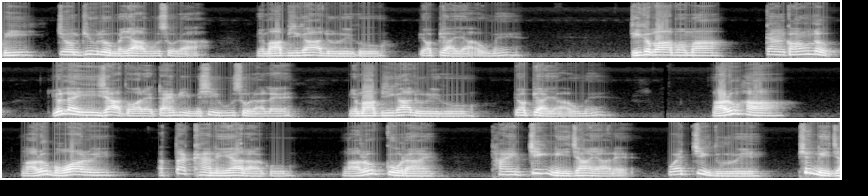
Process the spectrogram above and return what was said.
ပြီးကြုံပြုတ်လို့မရဘူးဆိုတာမြန်မာပြည်ကလူတွေကိုပြောပြရအောင်မယ်ဒီကဘာပေါ်မှာကံကောင်းလို့လွတ်လပ်ရေးရသွားတဲ့တိုင်းပြည်မရှိဘူးဆိုတာလဲမြန်မာပြည်ကလူတွေကိုပြောပြရအောင်မယ်ငါတို့ဟာငါတို့ဘဝတွေအသက်ခံနေရတာကို ငါတို့ကိုယ်တိုင်ထိုင်ကြည့်နေကြရတဲ့ပွဲကြည့်သူတွေဖြစ်နေကြ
